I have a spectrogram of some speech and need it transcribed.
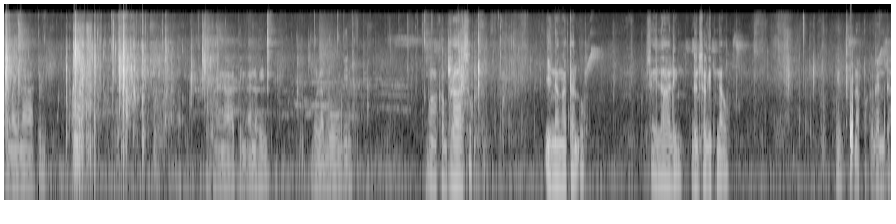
kamay natin. Huwag na nating anuhin. Bulabugin. Mga kabraso. Inangatan oh. Sa ilalim. Doon sa gitna oh. Yan. Napakaganda.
